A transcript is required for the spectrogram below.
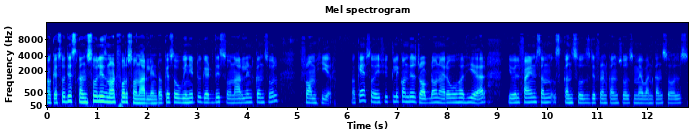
okay so this console is not for sonarlint okay so we need to get this sonarlint console from here. Okay so if you click on this drop down arrow over here you will find some consoles different consoles maven consoles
